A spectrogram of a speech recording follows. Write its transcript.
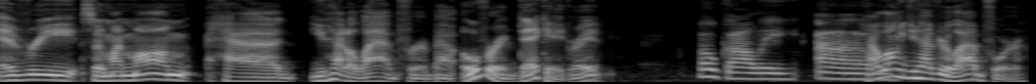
every so my mom had you had a lab for about over a decade, right? oh golly, um, How long did you have your lab for?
